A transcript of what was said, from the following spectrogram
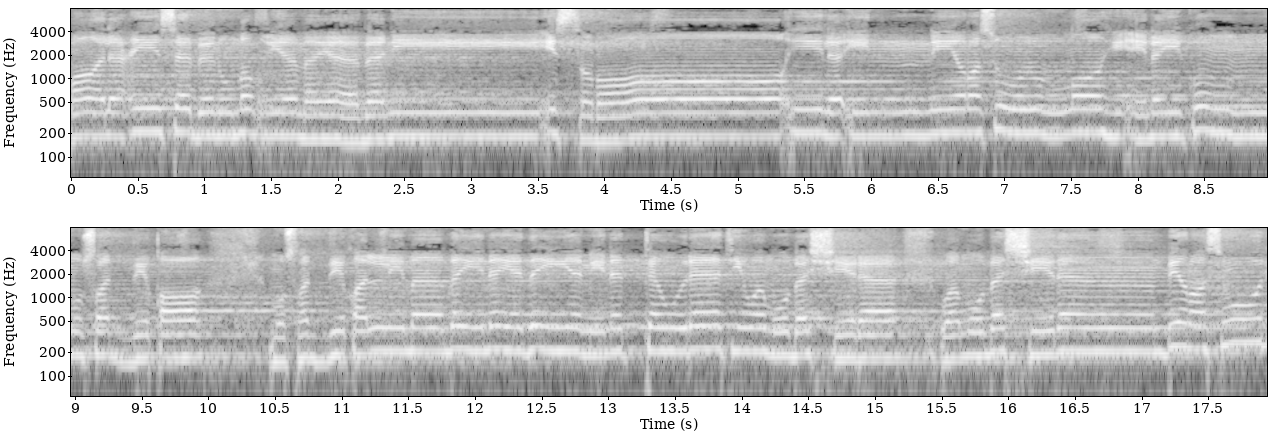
قال عيسى بن مريم يا بني إسرائيل إني رسول الله إليكم مصدقا. مصدقا لما بين يدي من التوراة ومبشرا ومبشرا برسول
